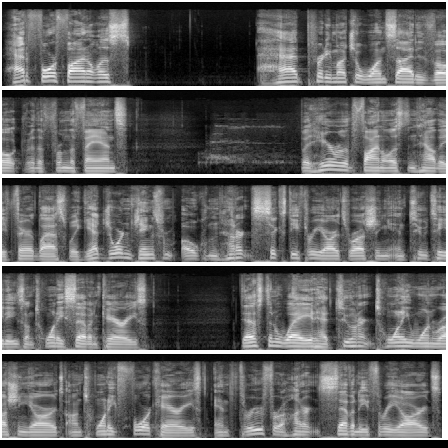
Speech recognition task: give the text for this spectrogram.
Had four finalists, had pretty much a one-sided vote the, from the fans. But here are the finalists and how they fared last week. You had Jordan James from Oakland, 163 yards rushing and two TDs on 27 carries. Destin Wade had 221 rushing yards on 24 carries and threw for 173 yards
